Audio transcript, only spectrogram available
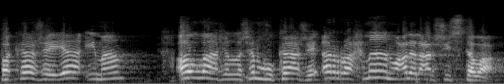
Pa kaže ja imam, Allah Želešanohu kaže ar-Rahmanu ala al arš istava.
